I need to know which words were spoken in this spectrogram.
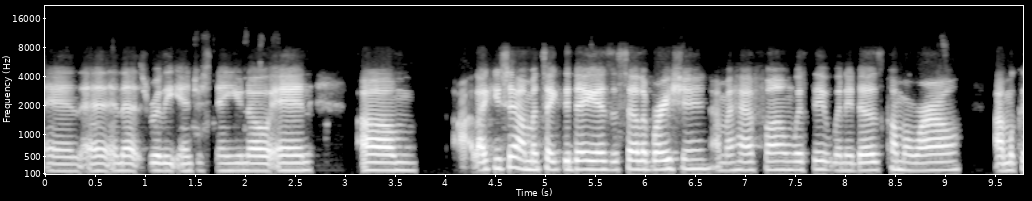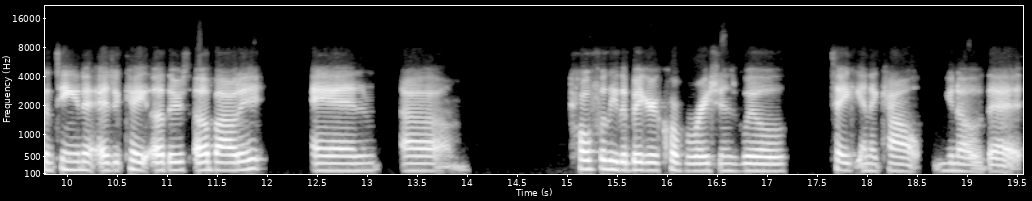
and and, and that's really interesting. You know, and um, like you said, I'm gonna take the day as a celebration. I'm gonna have fun with it when it does come around. I'm gonna continue to educate others about it, and um, hopefully, the bigger corporations will take in account, you know, that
